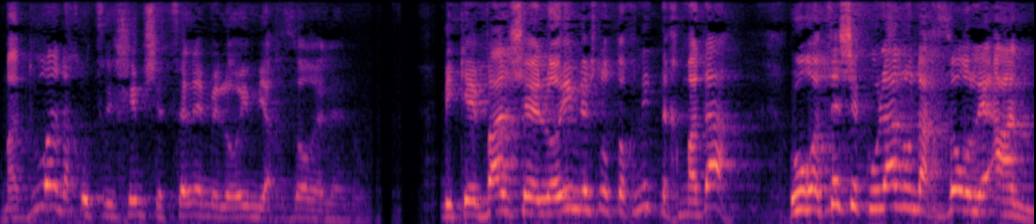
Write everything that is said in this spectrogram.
מדוע אנחנו צריכים שצלם אלוהים יחזור אלינו? מכיוון שאלוהים יש לו תוכנית נחמדה. הוא רוצה שכולנו נחזור לאן?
